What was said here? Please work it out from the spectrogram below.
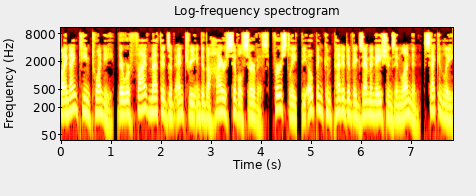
By 1920, there were five methods of entry into the higher civil service, firstly, the open competitive examinations in London, secondly,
